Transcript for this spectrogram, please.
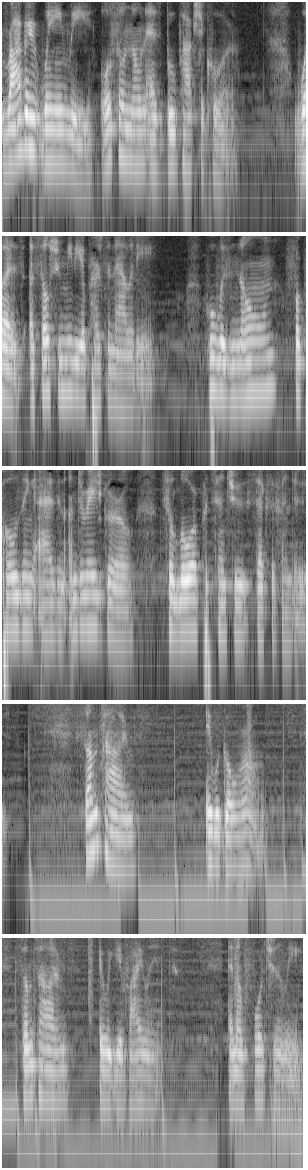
Robert Wayne Lee, also known as Boopac Shakur, was a social media personality who was known for posing as an underage girl to lure potential sex offenders. Sometimes it would go wrong. Sometimes it would get violent. And unfortunately,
